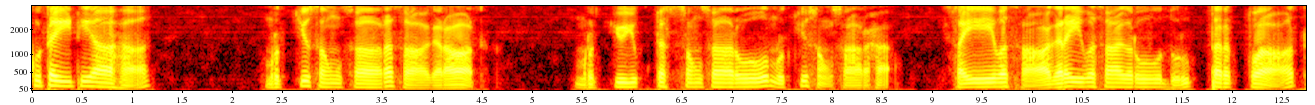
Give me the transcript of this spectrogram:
कुत इति आह मृत्युसंसारसागरात्। मृत्युयुक्तः संसारो मृत्युसंसारः। स एव सागर इव सागरो दुरुत्तरत्वात्।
